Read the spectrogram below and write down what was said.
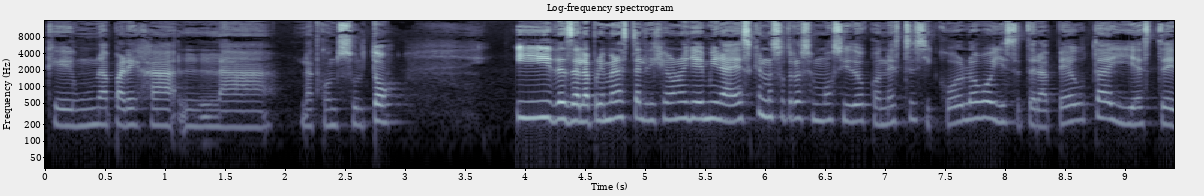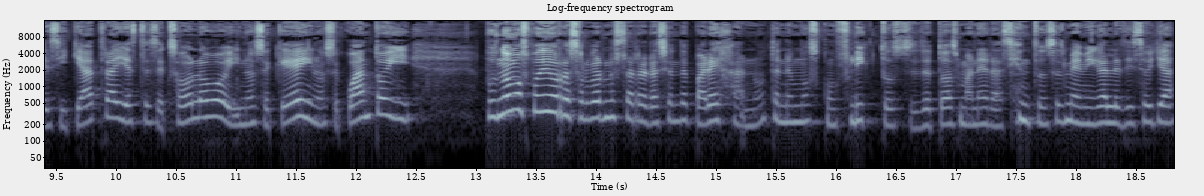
que una pareja la, la consultó y desde la primera cita le dijeron, oye, mira, es que nosotros hemos ido con este psicólogo y este terapeuta y este psiquiatra y este sexólogo y no sé qué y no sé cuánto y pues no hemos podido resolver nuestra relación de pareja, ¿no? Tenemos conflictos de todas maneras. Y entonces mi amiga les dice, oye,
